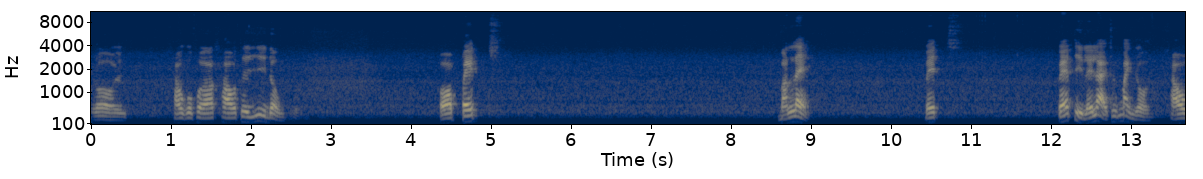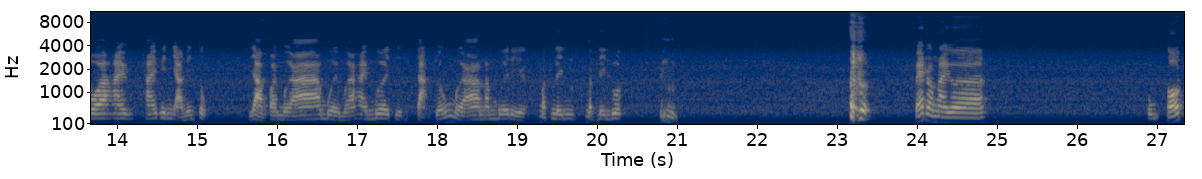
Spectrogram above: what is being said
Rồi, sau có, sau thế di động. Có pet. Bán lẻ. Pet. Pet thì lấy lại sức mạnh rồi sau à, hai hai phiên giảm liên tục giảm khỏi MA 10 MA 20 thì giảm xuống MA 50 thì bật lên bật lên luôn. Pet hôm nay ờ, cũng tốt.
